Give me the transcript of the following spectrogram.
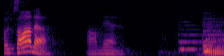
Hosanna! Amen. true?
